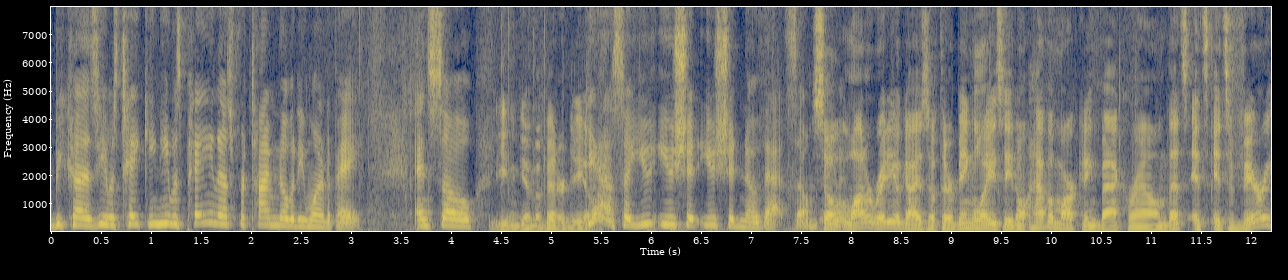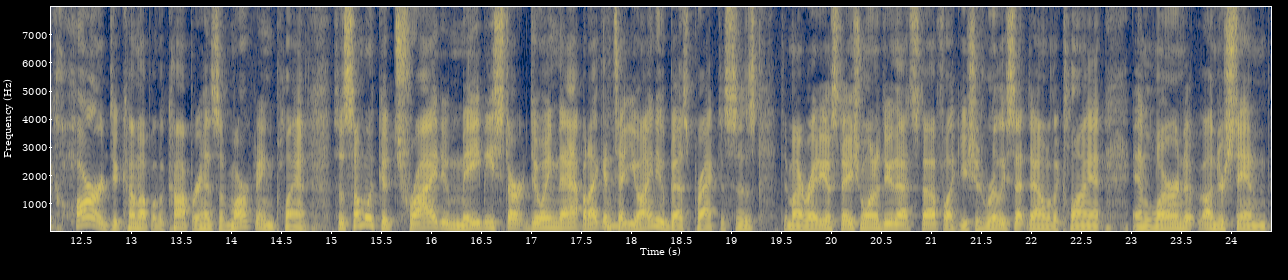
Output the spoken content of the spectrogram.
because he was taking he was paying us for time nobody wanted to pay and so Even give them a better deal. yeah so you you should you should know that so So anyway. a lot of radio guys, if they're being lazy, don't have a marketing background. That's it's it's very hard to come up with a comprehensive marketing plan. So someone could try to maybe start doing that, but I can tell mm-hmm. you, I knew best practices. Did my radio station want to do that stuff? Like you should really sit down with a client and learn to understand,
